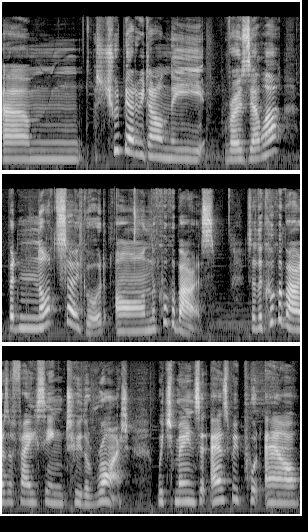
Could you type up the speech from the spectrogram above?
Um, should be able to be done on the Rosella, but not so good on the kookaburras. So the kookaburras are facing to the right, which means that as we put our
